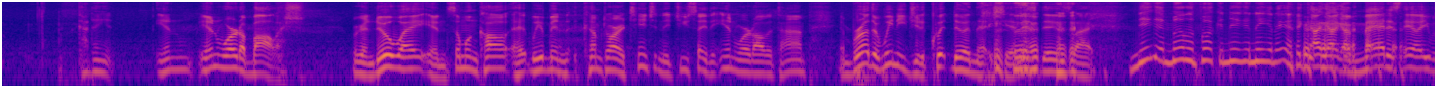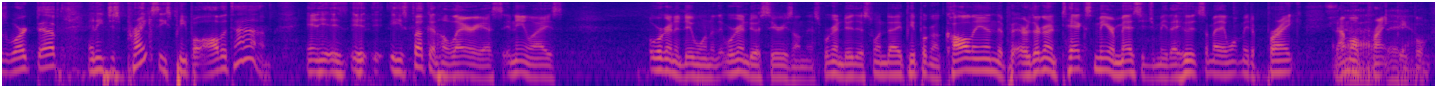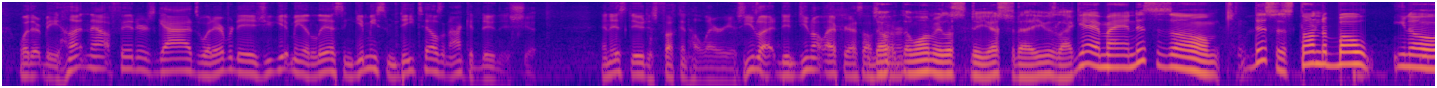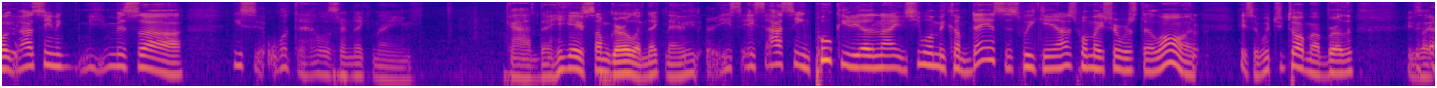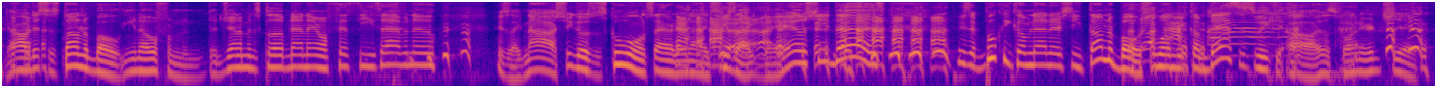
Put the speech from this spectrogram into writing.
God dang it, N N word abolish." We're going to do away, and someone called. Eh, we've been come to our attention that you say the N word all the time, and brother, we need you to quit doing that shit. This dude's like, nigga, motherfucking nigga, nigga, nigga. The guy, guy got mad as hell. He was worked up, and he just pranks these people all the time, and he's fucking hilarious. Anyways, we're going to do one of the, We're going to do a series on this. We're going to do this one day. People are going to call in, or they're going to text me or message me. They who somebody they want me to prank, and I'm going to prank damn. people. Whether it be hunting outfitters, guides, whatever it is, you get me a list and give me some details, and I could do this shit. and this dude is fucking hilarious. You la- did you not laugh your ass off? The, the one we listened to yesterday, he was like, "Yeah, man, this is um, this is Thunderbolt. You know, I seen Miss uh, he said, what the hell is her nickname? God damn, he gave some girl a nickname. He, he, he I seen Pookie the other night. She wanted me to come dance this weekend. I just want to make sure we're still on. He said, "What you talking about, brother?" He's like, "Oh, this is Thunderbolt. You know, from the, the Gentlemen's Club down there on Fifth East Avenue." He's like, "Nah, she goes to school on Saturday nights." He's like, "The hell she does?" He said, "Pookie come down there to see Thunderbolt. She want me to come dance this weekend." Oh, it was funnier than shit.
